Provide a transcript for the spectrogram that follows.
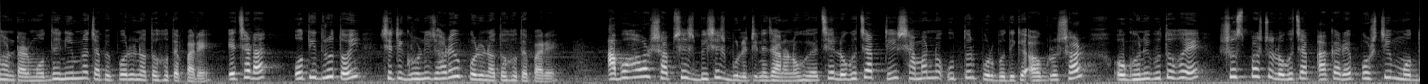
ঘণ্টার মধ্যে নিম্নচাপে পরিণত হতে পারে। এছাড়া, অতি দ্রুতই সেটি ঘূর্ণিঝড়েও পরিণত হতে পারে। আবহাওয়ার সবশেষ বিশেষ বুলেটিনে জানানো হয়েছে, লঘুচাপটি সামান্য উত্তর পূর্ব দিকে অগ্রসর ও ঘনীভূত হয়ে সুস্পষ্ট লঘুচাপ আকারে পশ্চিম, মধ্য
